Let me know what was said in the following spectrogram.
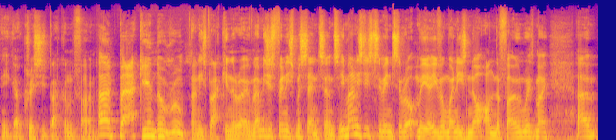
there you go. Chris is back on the phone. I'm back in the room. And he's back in the room. Let me just finish my sentence. He manages to interrupt me even when he's not on the phone with me. Um,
